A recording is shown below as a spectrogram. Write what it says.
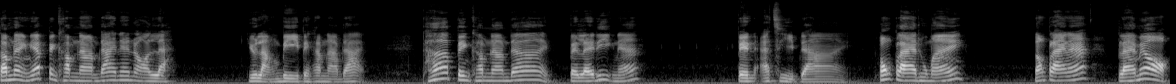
ตำแหน่งเนี้ยเป็นคำนามได้แน่นอนแหละ อยู่หลัง be เป็นคำนามได้ ถ้าเป็นคำนามได้ เป็นอะไรได้อีกนะ เป็น adjective ได้ ต้องแปลถูกไหม ต้องแปลนะ แปลไม่ออก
